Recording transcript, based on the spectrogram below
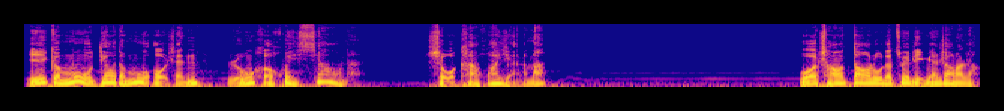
一个木雕的木偶人如何会笑呢？是我看花眼了吗？我朝道路的最里面让了让，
